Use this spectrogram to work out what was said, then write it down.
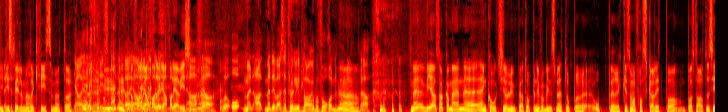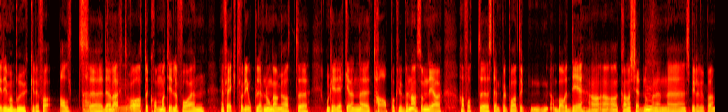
Ikke spillemøter, krisemøter. Ja, ja, det er krisemøter. ja, ja, Iallfall i, i avisen. ja, ja. Og, og, men, men det var selvfølgelig planer på forhånd. Ja. Ja. Men vi har snakka med en, eh, en coach i Olympiatoppen i forbindelse med dette oppry- opprykket, som har forska litt på, på Start og sier de må bruke det for alt eh, det er verdt, og at det kommer til å få en effekt. For de opplever noen ganger at eh, ok, det er ikke den eh, taperklubben da, som de har, har fått eh, stempel på, at det, bare det kan ha skjedd noe med den eh, spillergruppa.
